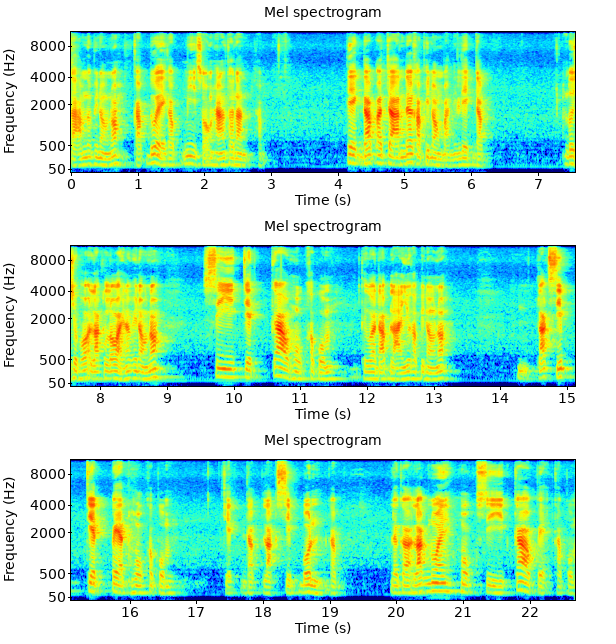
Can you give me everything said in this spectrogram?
สามนะพี่น้องเนาะกลับด้วยครับมีสองหางเท่านั้นครับเลขดับอาจารย์เด้อครับพี่น้องบ้านนี้เลขดับ โดยเฉพาะหลักร้อยนะพี่น้องเนาะสี่เจ็ดเก้าหกครับผม ถือว่าดับหลายอยู่ครับพี่น้องเนาะหลักสิบเจ็ดแปดหกครับผม เจ็ดดับหลักสิบบนครับแล้วก็หลักหน่วยหกสี่เก้าแปดครับผม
